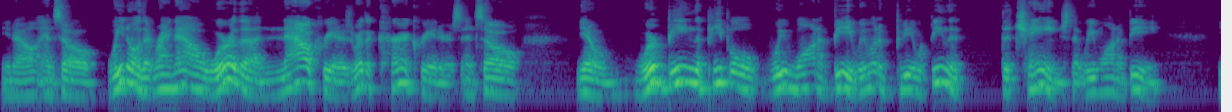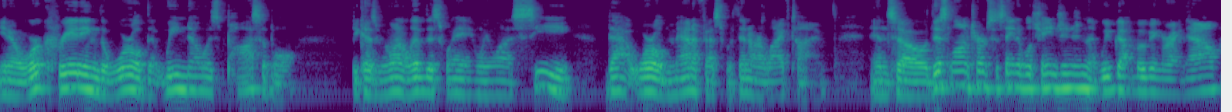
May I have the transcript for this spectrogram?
you know and so we know that right now we're the now creators we're the current creators and so you know we're being the people we want to be we want to be we're being the the change that we want to be you know we're creating the world that we know is possible because we want to live this way and we want to see that world manifest within our lifetime and so, this long term sustainable change engine that we've got moving right now,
